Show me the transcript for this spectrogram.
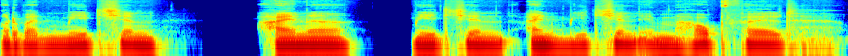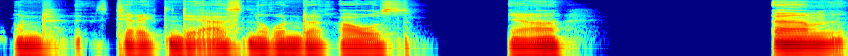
oder bei den Mädchen, eine Mädchen, ein Mädchen im Hauptfeld und ist direkt in der ersten Runde raus. Ja. Ähm,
